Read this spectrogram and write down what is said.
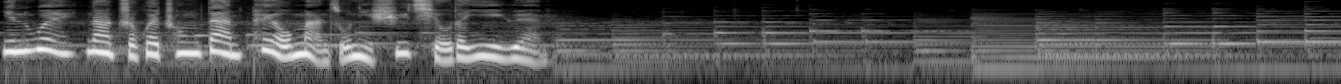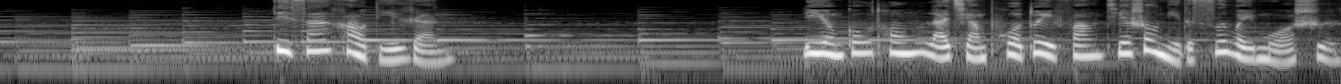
因为那只会冲淡配偶满足你需求的意愿。第三号敌人，利用沟通来强迫对方接受你的思维模式。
